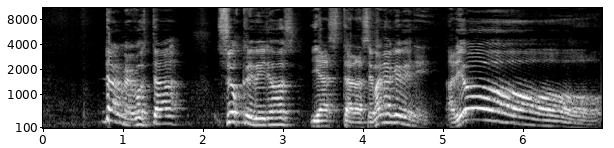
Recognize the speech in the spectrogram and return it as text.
Dar me gusta, suscribiros y hasta la semana que viene. ¡Adiós!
